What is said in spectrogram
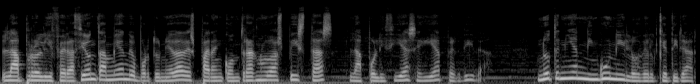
la proliferación también de oportunidades para encontrar nuevas pistas, la policía seguía perdida. No tenían ningún hilo del que tirar,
